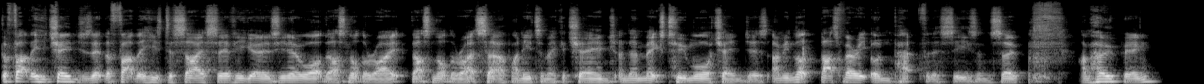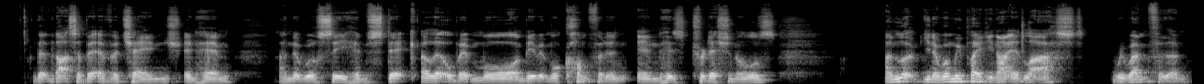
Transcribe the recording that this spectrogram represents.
the fact that he changes it, the fact that he's decisive, he goes, you know what, that's not the right, that's not the right setup. I need to make a change, and then makes two more changes. I mean, look, that's very unpep for this season. So I'm hoping that that's a bit of a change in him, and that we'll see him stick a little bit more and be a bit more confident in his traditionals. And look, you know, when we played United last, we went for them,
